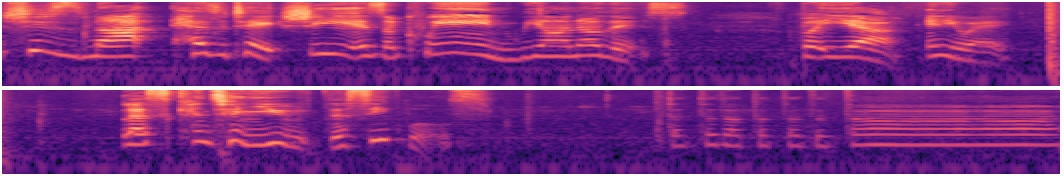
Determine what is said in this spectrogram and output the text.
She does not hesitate. She is a queen. We all know this. But yeah. Anyway, let's continue the sequels. Da, da, da.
